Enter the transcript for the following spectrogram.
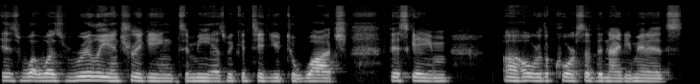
is what was really intriguing to me as we continued to watch this game uh, over the course of the 90 minutes.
